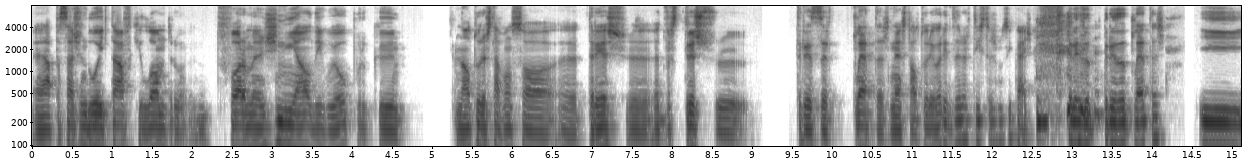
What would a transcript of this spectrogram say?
à passagem do oitavo quilómetro de forma genial, digo eu, porque na altura estavam só uh, três, uh, três, uh, três atletas nesta altura, eu ia dizer artistas musicais, três, três atletas e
